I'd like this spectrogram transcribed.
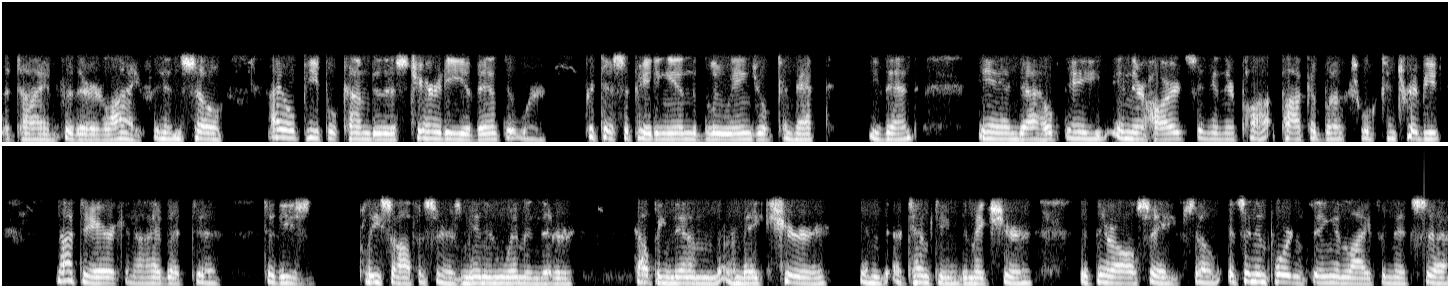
the time for their life. And so I hope people come to this charity event that we're participating in, the Blue Angel Connect event. And I hope they, in their hearts and in their po- pocketbooks, will contribute not to Erik and I, but uh, to these police officers, men and women that are helping them or make sure and attempting to make sure that they're all safe. So it's an important thing in life, and it's uh,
